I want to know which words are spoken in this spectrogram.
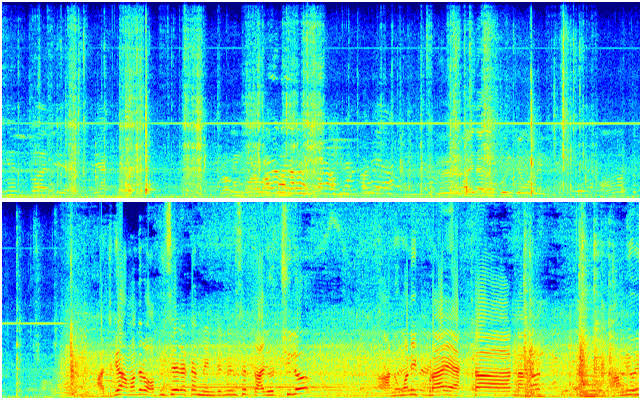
এখানে দুটো আছে ওরকম বড় বড় হ্যাঁ আজকে আমাদের অফিসের একটা মেনটেনেন্সের কাজ হচ্ছিল আনুমানিক প্রায় একটা নাগাদ আমি ওই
